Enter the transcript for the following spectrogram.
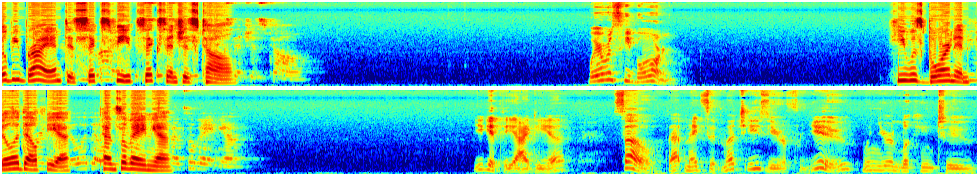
Kobe Bryant is 6 feet 6 inches tall. Where was he born? He was born in Philadelphia, Pennsylvania. You get the idea. So that makes it much easier for you when you're looking to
